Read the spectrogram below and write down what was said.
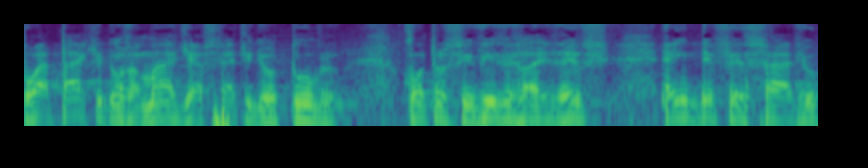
O ataque do Hamas, dia 7 de outubro, contra os civis israelenses é indefensável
